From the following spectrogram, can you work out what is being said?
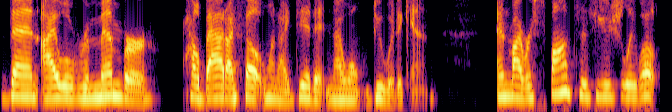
then i will remember how bad i felt when i did it and i won't do it again. And my response is usually well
